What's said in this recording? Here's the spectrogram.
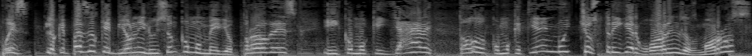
pues lo que pasa es que Bjorn y Luis son como medio progres y como que ya todo, como que tienen muchos trigger warnings los morros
